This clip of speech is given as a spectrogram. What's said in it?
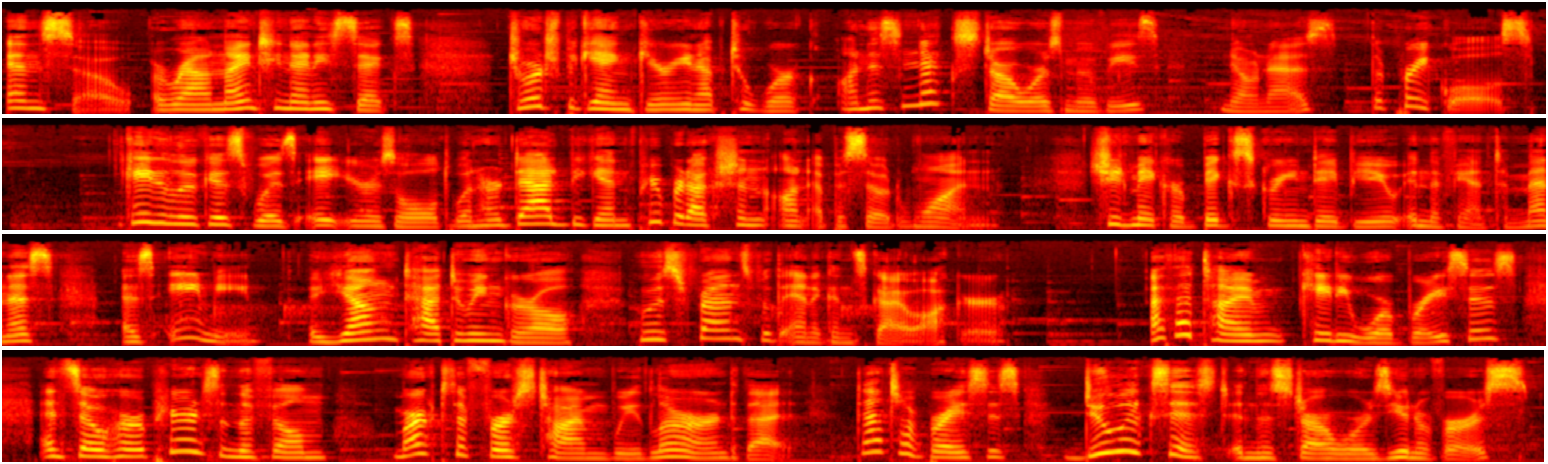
And so, around 1996, George began gearing up to work on his next Star Wars movies, known as the prequels. Katie Lucas was eight years old when her dad began pre production on episode one. She'd make her big screen debut in The Phantom Menace as Amy, a young Tatooine girl who was friends with Anakin Skywalker. At that time, Katie wore braces, and so her appearance in the film marked the first time we learned that dental braces do exist in the Star Wars universe.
